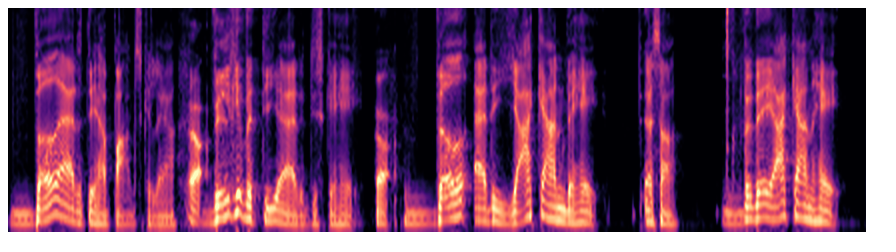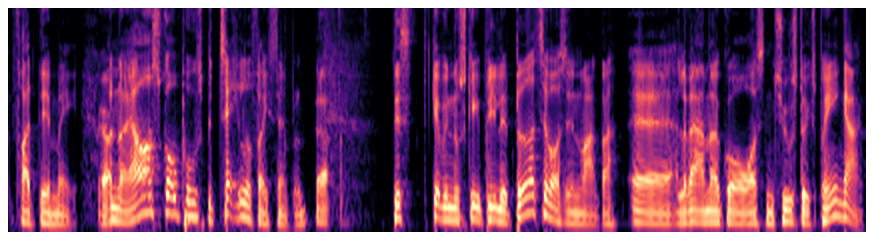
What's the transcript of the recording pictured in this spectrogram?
hvad er det, det her barn skal lære? Ja. Hvilke værdier er det, de skal have? Ja. Hvad er det, jeg gerne vil have? Altså, hvad vil jeg gerne have fra dem af? Ja. Og når jeg også går på hospitalet, for eksempel, Ja. det skal vi måske blive lidt bedre til vores indvandrere. Øh, eller være med at gå over sådan 20 stykker på en gang.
